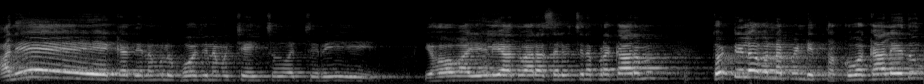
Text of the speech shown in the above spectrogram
అనేక దినములు భోజనము చేయించు వచ్చిరి. యహోవా ఏలియా ద్వారా సెలవిచ్చిన ప్రకారము తొట్టిలో ఉన్న పిండి తక్కువ కాలేదు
